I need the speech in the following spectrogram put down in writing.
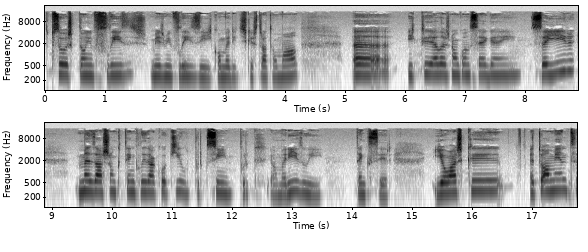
de pessoas que estão infelizes, mesmo infelizes e com maridos que as tratam mal uh, e que elas não conseguem sair, mas acham que têm que lidar com aquilo porque sim, porque é o marido e tem que ser. E eu acho que atualmente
